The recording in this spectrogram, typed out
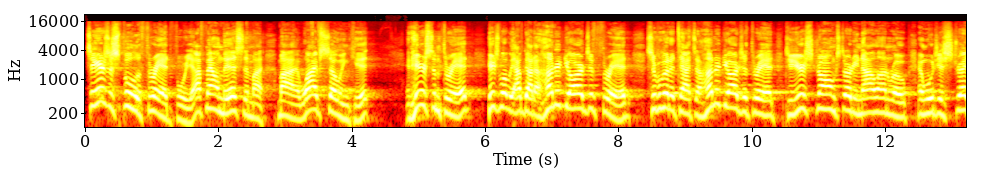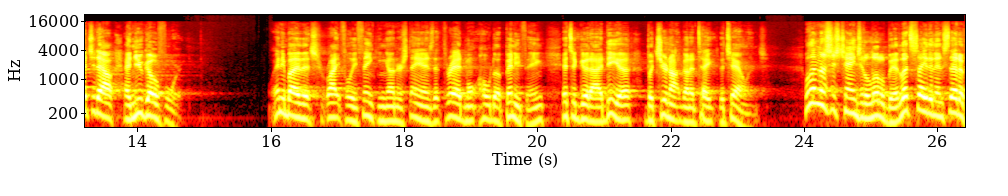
So here's a spool of thread for you. I found this in my, my wife's sewing kit. And here's some thread. Here's what we, I've got 100 yards of thread. So we're going to attach 100 yards of thread to your strong, sturdy nylon rope, and we'll just stretch it out, and you go for it. Anybody that's rightfully thinking understands that thread won't hold up anything. It's a good idea, but you're not going to take the challenge. Well, then let's just change it a little bit. Let's say that instead of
